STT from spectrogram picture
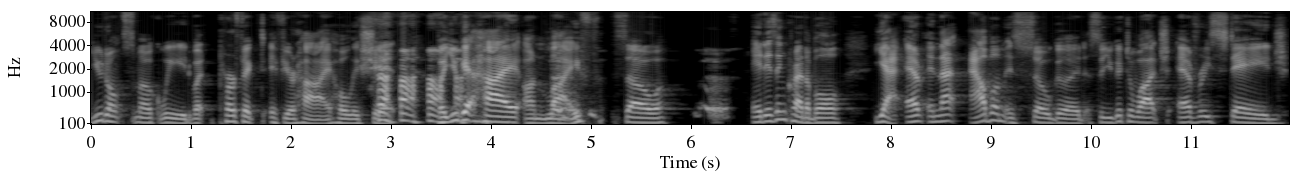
You don't smoke weed, but perfect if you're high. Holy shit. but you get high on life. So it is incredible. Yeah, ev- and that album is so good. So you get to watch every stage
